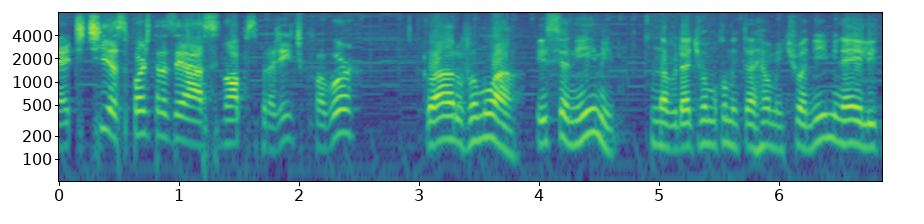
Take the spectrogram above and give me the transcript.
É, você pode trazer a sinopse pra gente, por favor? Claro, vamos lá. Esse anime, na verdade, vamos comentar realmente o anime, né? Ele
